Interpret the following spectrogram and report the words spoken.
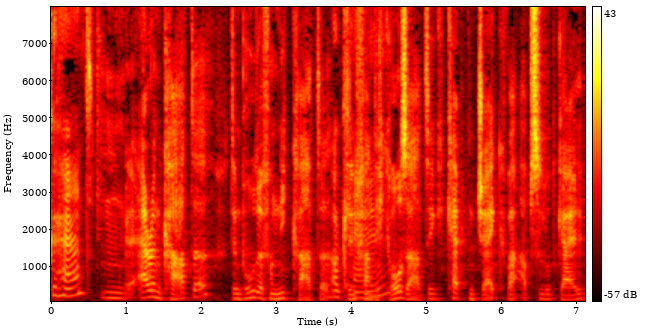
gehört? Aaron Carter, den Bruder von Nick Carter, Okay. den fand ich großartig. Captain Jack war absolut geil.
